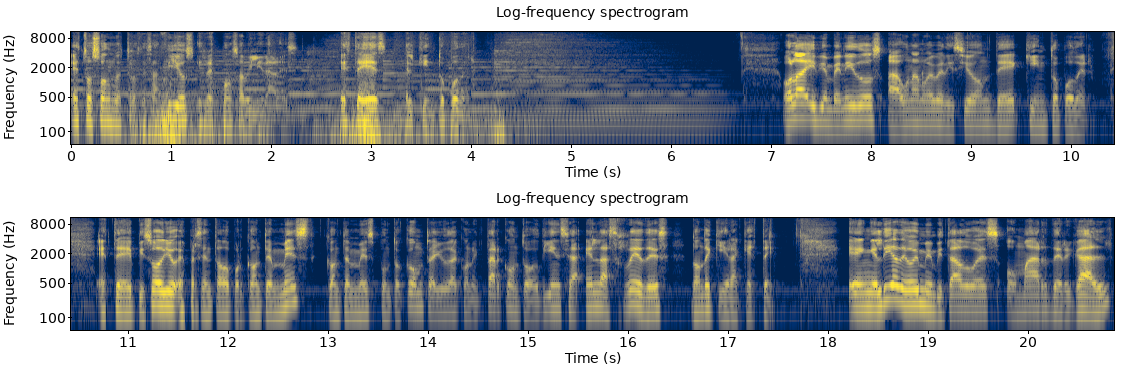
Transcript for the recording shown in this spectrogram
Estos son nuestros desafíos y responsabilidades. Este es el quinto poder. Hola y bienvenidos a una nueva edición de Quinto Poder. Este episodio es presentado por Content Mist. Te ayuda a conectar con tu audiencia en las redes donde quiera que esté. En el día de hoy mi invitado es Omar Dergal,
